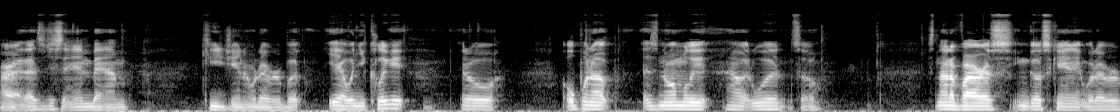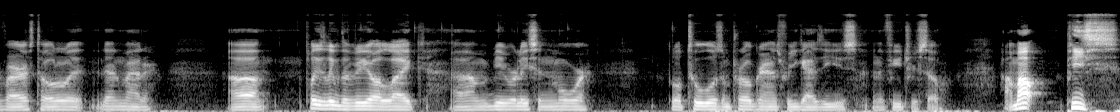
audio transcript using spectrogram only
Alright, that's just an mbam keygen or whatever, but yeah, when you click it, it'll open up as normally how it would. So it's not a virus. You can go scan it, whatever VirusTotal it. It doesn't matter. Uh, please leave the video a like. Um, be releasing more little tools and programs for you guys to use in the future. So I'm out. Peace.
